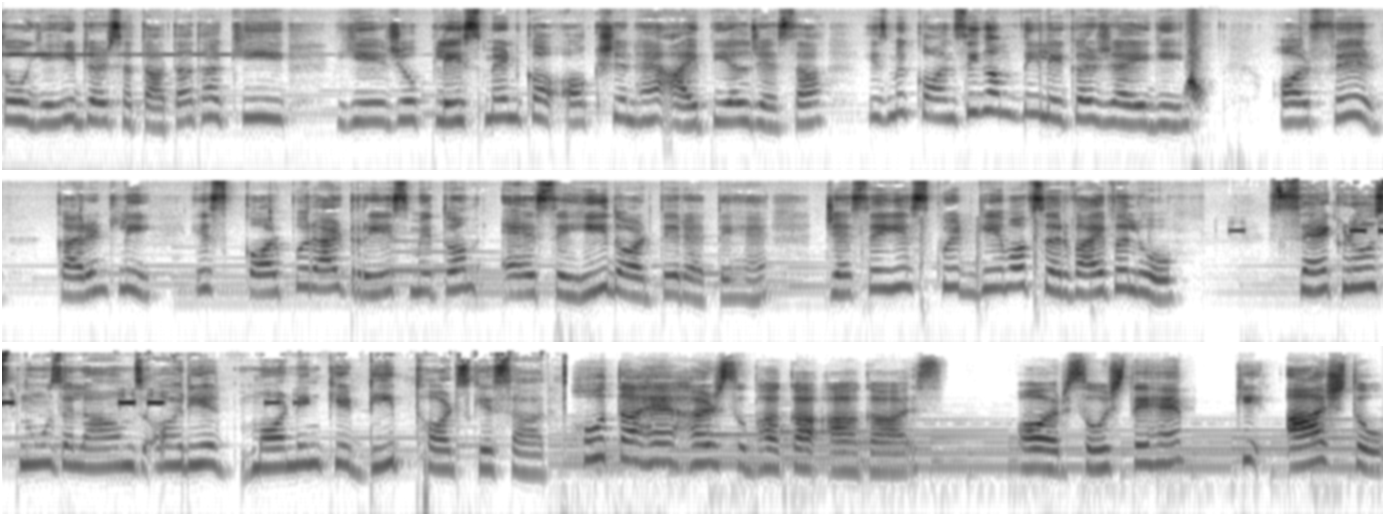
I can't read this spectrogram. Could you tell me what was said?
तो यही डर सताता था कि ये जो प्लेसमेंट का ऑक्शन है आईपीएल जैसा, इसमें कौन सी कंपनी लेकर जाएगी? और फिर करंटली इस कॉरपोरेट रेस में तो हम ऐसे ही दौड़ते रहते हैं, जैसे ये स्क्विड गेम ऑफ़ सर्वाइवल हो। सैकड़ों स्नूज अलार्म्स और ये मॉर्निंग के डीप थॉट्स के साथ। होता है हर सुबह का आगाज़। और सोचते हैं कि आज तो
